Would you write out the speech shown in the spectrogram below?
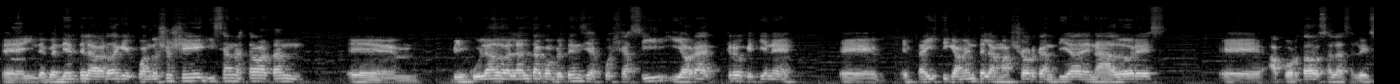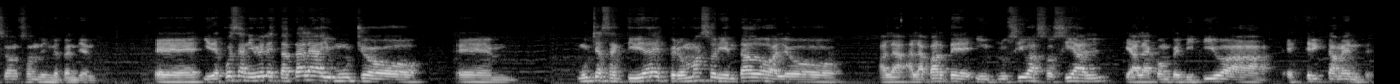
Eh, Independiente, la verdad que cuando yo llegué quizás no estaba tan eh, vinculado a la alta competencia, después ya sí, y ahora creo que tiene eh, estadísticamente la mayor cantidad de nadadores aportados a la selección son de Independiente. Y después a nivel estatal hay mucho, muchas actividades, pero más orientado a lo, a la, parte inclusiva social que a la competitiva estrictamente.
